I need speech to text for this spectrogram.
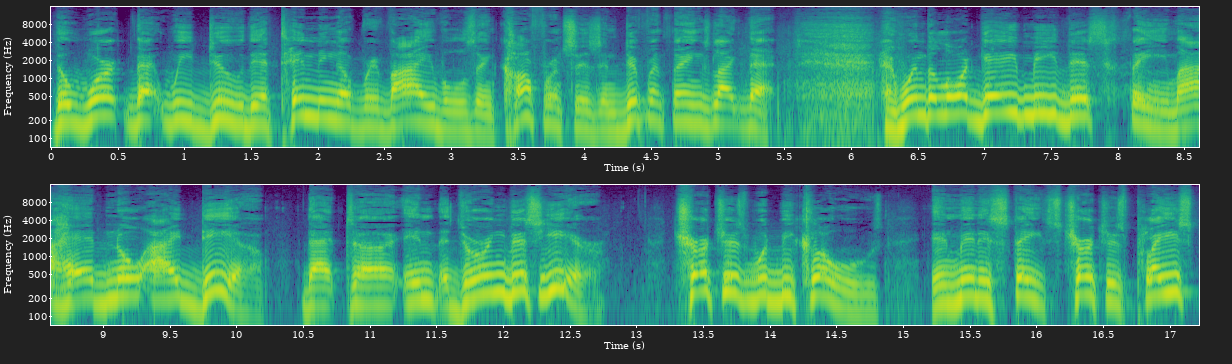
the work that we do, the attending of revivals and conferences and different things like that. And when the Lord gave me this theme, I had no idea that uh, in during this year, churches would be closed in many states, churches placed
